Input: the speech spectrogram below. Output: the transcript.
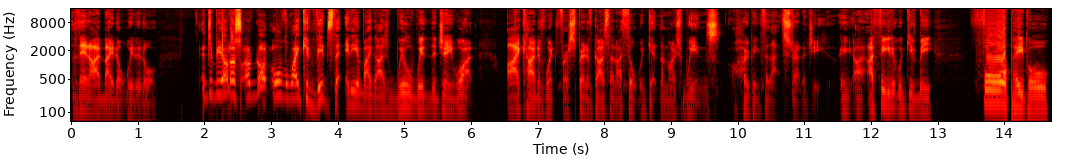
then I may not win at all. And to be honest, I'm not all the way convinced that any of my guys will win the G1. I kind of went for a spread of guys that I thought would get the most wins, hoping for that strategy. I, figured it would give me four people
